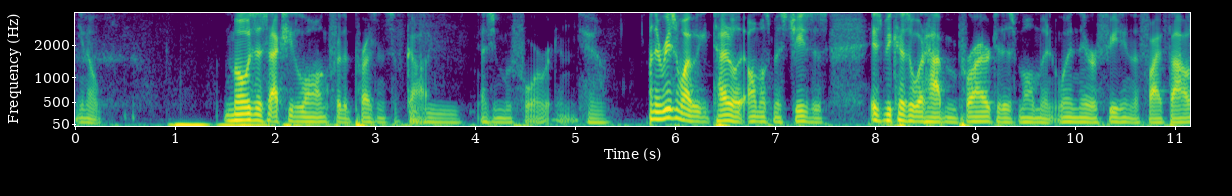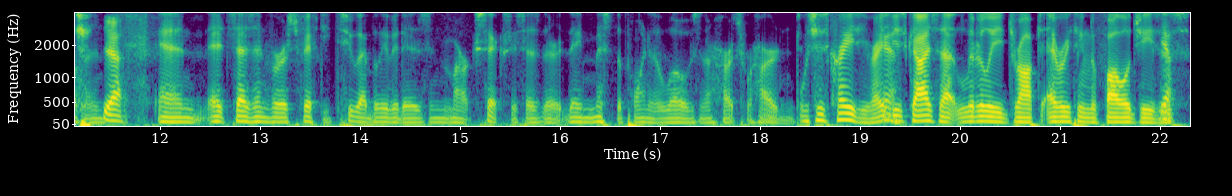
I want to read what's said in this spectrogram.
you know Moses actually longed for the presence of God as you move forward, and Yeah. And the reason why we title it "Almost Miss Jesus" is because of what happened prior to this moment when they were feeding the five thousand. Yeah. And it says in verse 52, I believe it is, in Mark 6, it says they they missed the point of the loaves and their hearts were hardened. Which is crazy, right? Yeah. These guys that literally dropped everything to follow Jesus,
